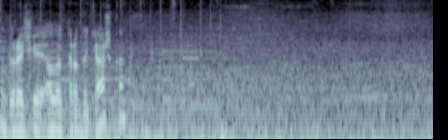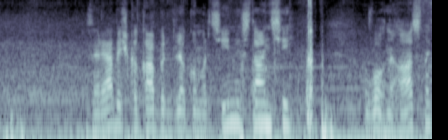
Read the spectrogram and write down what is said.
Ну, до речі, електродотяжка. Зарядочка, кабель для комерційних станцій, вогнегасник.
